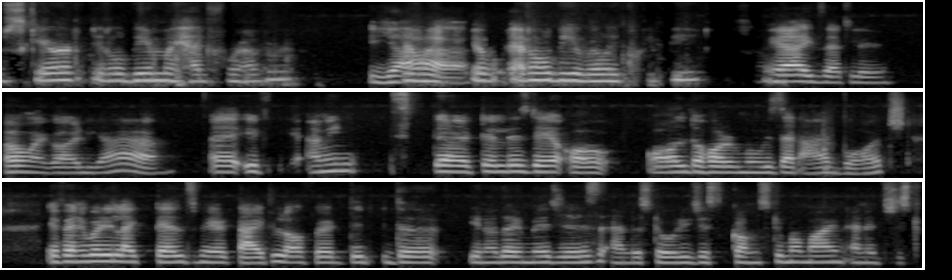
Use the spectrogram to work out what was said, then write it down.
I'm scared it'll be in my head forever. yeah. And like it, it'll be really creepy. So, Yeah, exactly. Oh my God, yeah. Uh, if I mean, uh, till this day, all all the horror movies that I've watched, if anybody like tells me a title of it, the the you know the images and the story just comes to my mind, and it just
